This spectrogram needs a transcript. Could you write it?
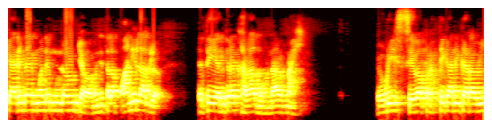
कॅरी बॅगमध्ये गुंडाळून ठेवा. म्हणजे त्याला पाणी लागलं तर ते यंत्र खराब होणार नाही. एवढी सेवा प्रत्येकाने करावी.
